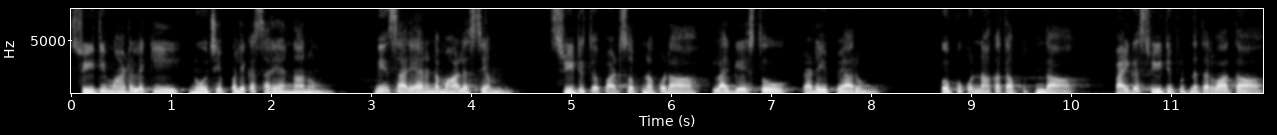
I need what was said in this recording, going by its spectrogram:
స్వీటీ మాటలకి నో చెప్పలేక సరే అన్నాను. నేను సరే అనడం ఆలస్యం. స్వీటీతో పాటు స్వప్న కూడా లగేజ్తో రెడీ అయిపోయారు. ఒప్పుకున్నాక తప్పుతుందా? పైగా స్వీటీ పుట్టిన తర్వాత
